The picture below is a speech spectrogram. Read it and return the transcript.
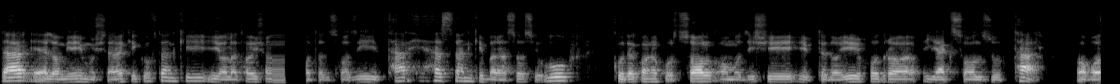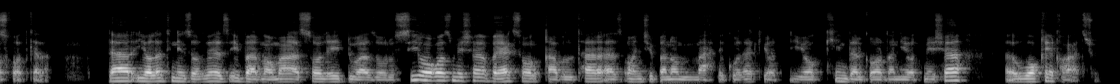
در اعلامیه مشترک گفتند که ایالت هایشان سازی طرحی هستند که بر اساس او کودکان خردسال آموزش ابتدایی خود را یک سال زودتر آغاز خواهد کردند در ایالت نیوزاد از این برنامه از سال 2030 آغاز میشه و یک سال قبلتر از آنچه به نام مهد کودک یا, یا کیندرگاردن یاد میشه واقع خواهد شد.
